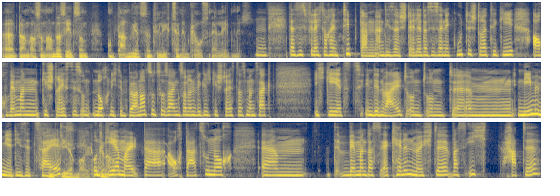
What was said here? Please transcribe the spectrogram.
äh, dann auseinandersetzen und dann wird es natürlich zu einem großen Erlebnis. Hm. Das ist vielleicht auch ein Tipp dann an dieser Stelle. Das ist eine gute Strategie, auch wenn man gestresst ist und noch nicht im Burnout sozusagen, sondern wirklich gestresst, dass man sagt, ich gehe jetzt in den Wald und, und ähm, nehme mir diese Zeit und gehe mal, und genau. gehe mal da auch dazu noch, ähm, wenn man das erkennen möchte, was ich hatte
